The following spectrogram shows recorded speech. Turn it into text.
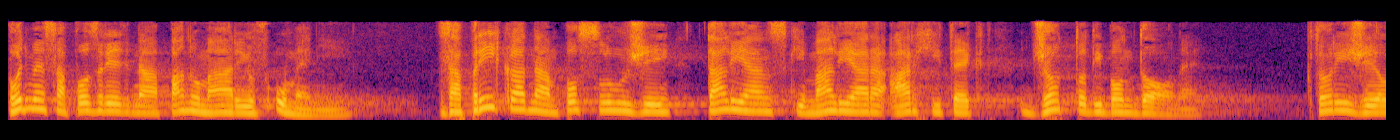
Poďme sa pozrieť na panu Máriu v umení. Za príklad nám poslúži talianský maliar a architekt Giotto di Bondone, ktorý žil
